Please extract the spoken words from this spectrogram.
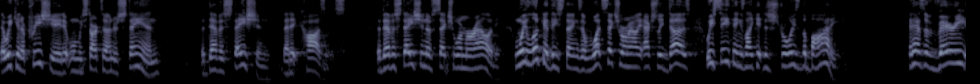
that we can appreciate it when we start to understand the devastation that it causes the devastation of sexual immorality. When we look at these things and what sexual immorality actually does, we see things like it destroys the body. It has a very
